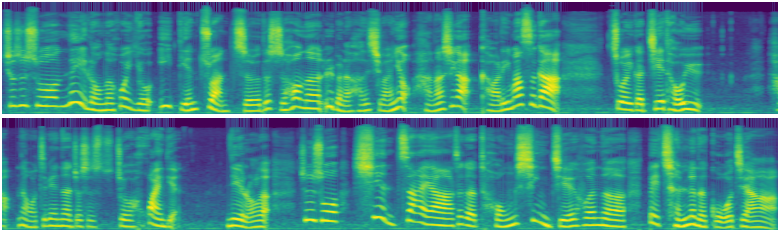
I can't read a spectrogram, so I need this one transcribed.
就是说，内容呢会有一点转折的时候呢，日本人很喜欢用哈 a 西嘎 s 里马斯嘎”做一个接头语。好，那我这边呢就是就换一点内容了。就是说，现在啊，这个同性结婚呢被承认的国家，啊，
